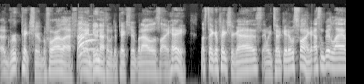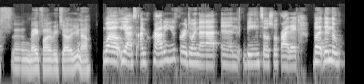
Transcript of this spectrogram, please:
a group picture before I left. I didn't Oh. do nothing with the picture, but I was like, "Hey, let's take a picture, guys," and we took it. It was fun. Got some good laughs and made fun of each other. You know, Well, yes, I'm proud of you for doing that and being social Friday. But then the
